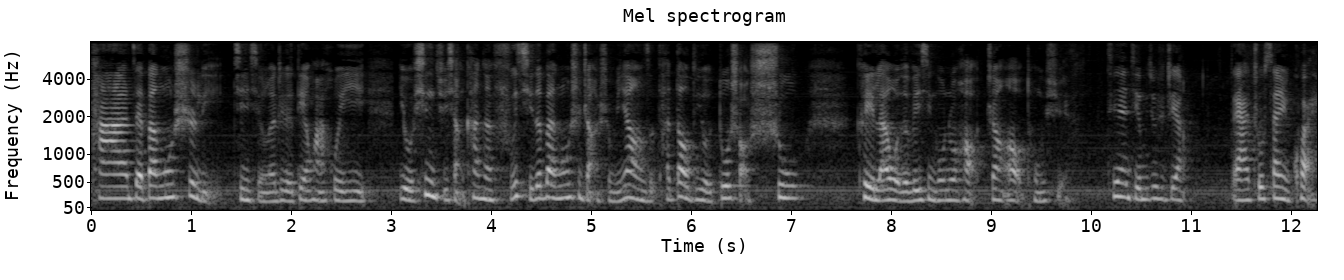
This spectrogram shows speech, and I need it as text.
他在办公室里进行了这个电话会议。有兴趣想看看福奇的办公室长什么样子，他到底有多少书，可以来我的微信公众号张傲同学。今天的节目就是这样，大家周三愉快。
